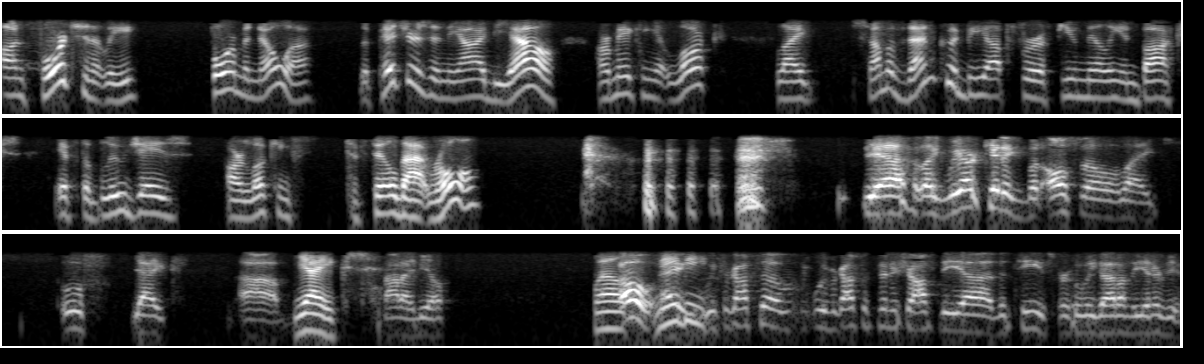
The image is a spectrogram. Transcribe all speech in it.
unfortunately, for Manoah, the pitchers in the IBL are making it look like some of them could be up for a few million bucks if the Blue Jays are looking to fill that role. yeah, like we are kidding, but also like, oof, yikes, um, Yikes. not ideal. Well, Oh, maybe hey, we forgot to we forgot to finish off the uh the tease for who we got on the interview.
